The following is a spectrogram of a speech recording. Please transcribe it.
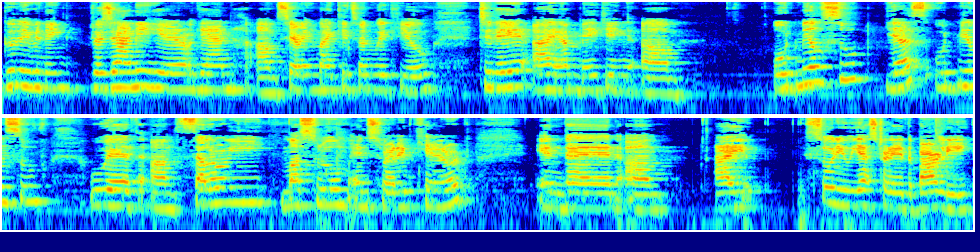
Good evening, Rajani here again, um, sharing my kitchen with you. Today I am making um, oatmeal soup. Yes, oatmeal soup with um, celery, mushroom, and shredded carrot. And then um, I showed you yesterday the barley.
